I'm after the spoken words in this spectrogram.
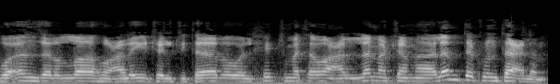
وأنزل الله عليك الكتاب والحكمة وعلمك ما لم تكن تعلم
